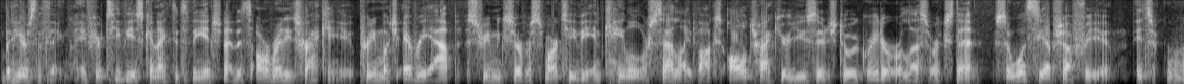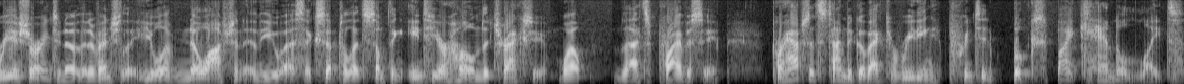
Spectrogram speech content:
But here's the thing if your TV is connected to the internet, it's already tracking you. Pretty much every app, streaming service, smart TV, and cable or satellite box all track your usage to a greater or lesser extent. So, what's the upshot for you? It's reassuring to know that eventually you will have no option in the US except to let something into your home that tracks you. Well, that's privacy. Perhaps it's time to go back to reading printed books by candlelight.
